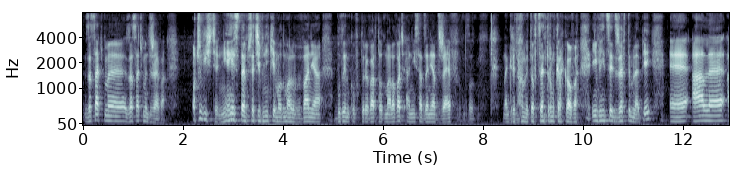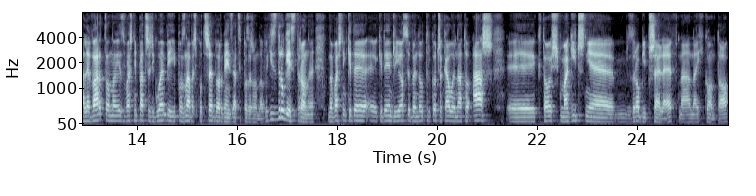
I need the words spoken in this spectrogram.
zasadźmy, zasadźmy drzewa. Oczywiście nie jestem przeciwnikiem odmalowywania budynków, które warto odmalować, ani sadzenia drzew. Nagrywamy to w centrum Krakowa. Im więcej drzew, tym lepiej. E, ale, ale warto no, jest właśnie patrzeć głębiej i poznawać potrzeby organizacji pozarządowych. I z drugiej strony, no właśnie kiedy, e, kiedy NGOsy będą tylko czekały na to, aż e, ktoś magicznie zrobi przelew na, na ich konto,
